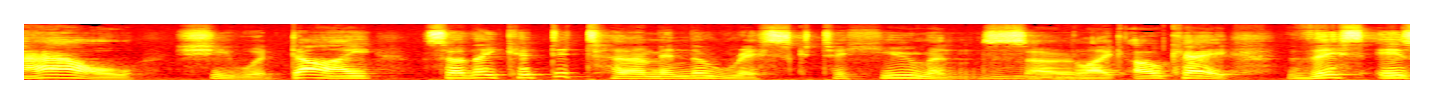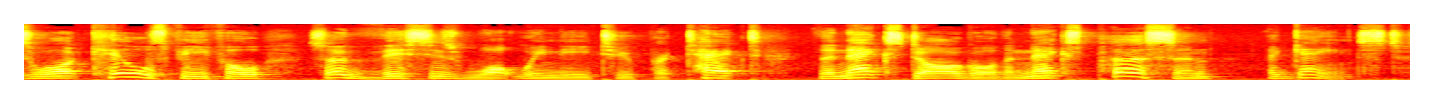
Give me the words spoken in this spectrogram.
how she would die so they could determine the risk to humans. Mm. So, like, okay, this is what kills people, so this is what we need to protect the next dog or the next person against.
